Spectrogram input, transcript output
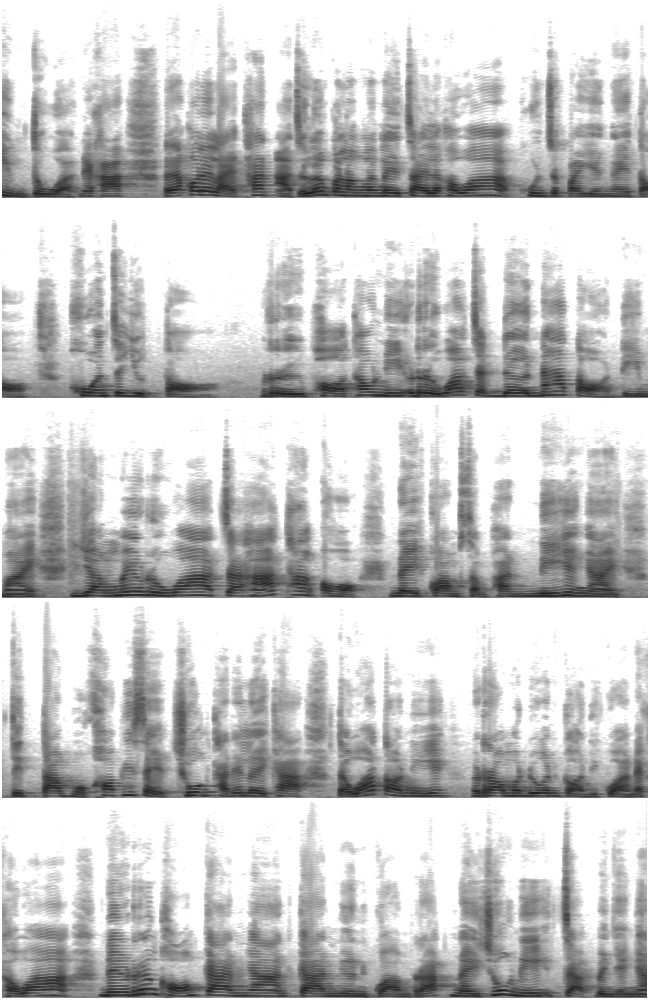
อิ่มตัวนะคะ แล้วก็หลาย ๆ ท่านอาจจะเริ่มกำลังลังเลใจแล้วค่ะว่า คุณจะไปยังไงต่อ ควรจะหยุดต่อ หรือพอเท่านี้หรือว่าจะเดินหน้าต่อดีไหม ยังไม่รู้ว่าจะหาทางออกในความสัมพันธ์นี้ยังไง ติดตามหัวข้อพิเศษช่วงท้ายได้เลยค่ะ แต่ว่าตอนนี้เรามาดูกันก่อนดีกว่านะคะว่า ในเรื่องของการงานการเงินความรักในช่วงนี้จะเป็นยังไง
